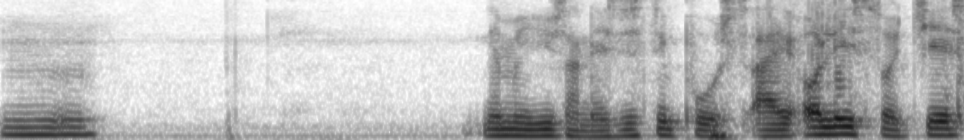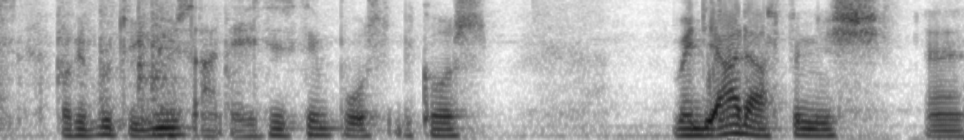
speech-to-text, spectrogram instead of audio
Mm let me use an existing post. I always suggest for people to use an existing post because when the ad has finished uh,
